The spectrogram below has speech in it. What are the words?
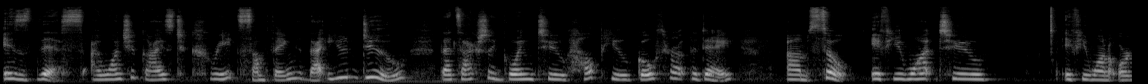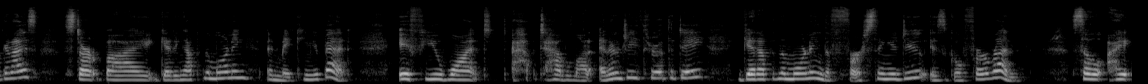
is this I want you guys to create something that you do that's actually going to help you go throughout the day. Um, so if you want to if you want to organize, start by getting up in the morning and making your bed. If you want to have a lot of energy throughout the day, get up in the morning. The first thing you do is go for a run. So I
